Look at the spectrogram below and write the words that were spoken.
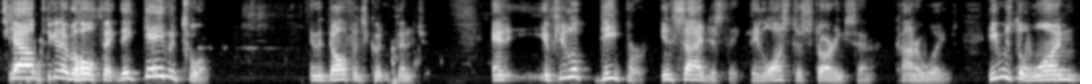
scallops. You could have the whole thing. They gave it to them, and the Dolphins couldn't finish it. And if you look deeper inside this thing, they lost their starting center, Connor Williams. He was the one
